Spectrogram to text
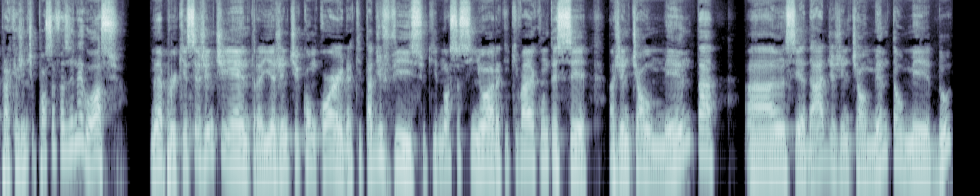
para que a gente possa fazer negócio. Né? Porque se a gente entra e a gente concorda que tá difícil, que nossa senhora, o que, que vai acontecer? A gente aumenta a ansiedade, a gente aumenta o medo,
